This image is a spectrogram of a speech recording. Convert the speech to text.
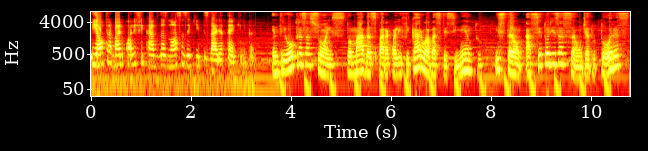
e ao trabalho qualificado das nossas equipes da área técnica. Entre outras ações tomadas para qualificar o abastecimento estão a setorização de adutoras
